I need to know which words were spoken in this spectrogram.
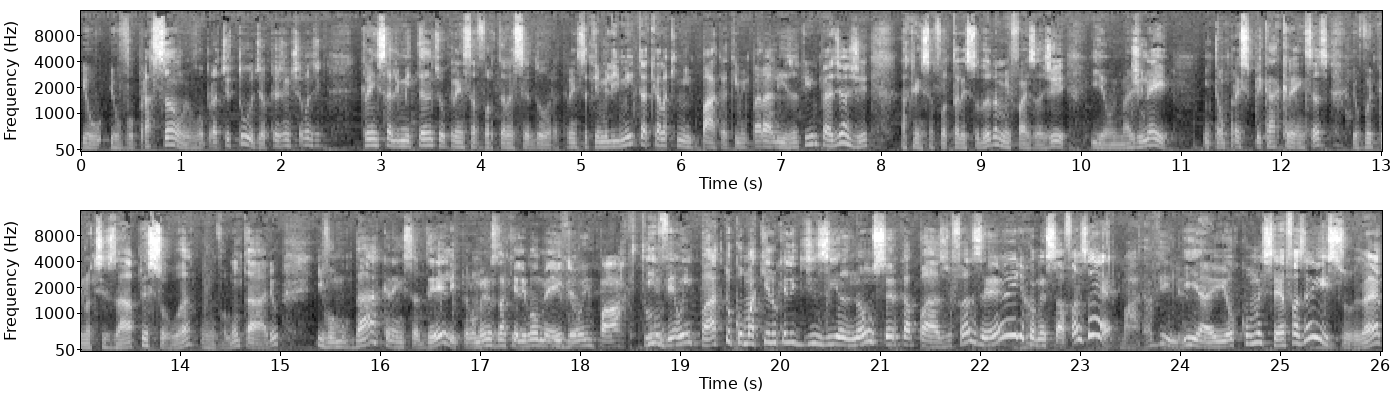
eu, eu vou para ação, eu vou para atitude. É o que a gente chama de crença limitante ou crença fortalecedora. A crença que me limita é aquela que me empaca, que me paralisa, que me impede de agir. A crença fortalecedora me faz agir e eu imaginei. Então, para explicar crenças, eu vou hipnotizar a pessoa, um voluntário, e vou mudar a crença dele, pelo menos naquele momento. E ver o impacto. E ver o impacto como aquilo que ele dizia não ser capaz capaz de fazer, ele começar a fazer. Maravilha. E aí eu comecei a fazer isso, né?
